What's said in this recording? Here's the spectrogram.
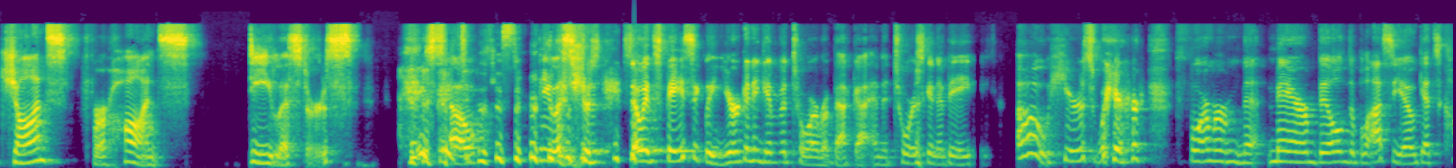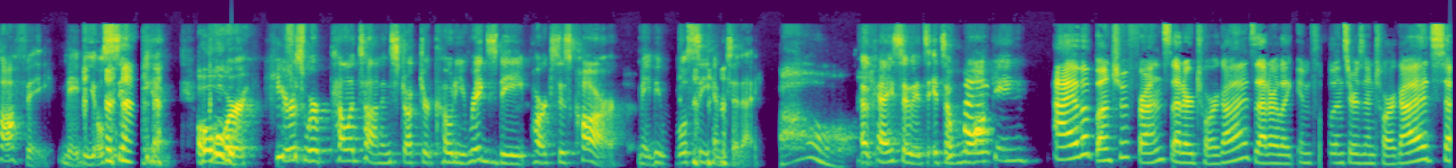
Jaunts for Haunts D-listers. so D-listers. So it's basically you're going to give a tour, Rebeka, and the tour is going to be oh, here's where former Mayor Bill de Blasio gets coffee. Maybe you'll see him. Oh. Or here's where Peloton instructor Cody Rigsby parks his car. Maybe we'll see him today. oh. Okay. So it's it's a walking. I have a bunch of friends that are tour guides that are like influencers and tour guides. So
